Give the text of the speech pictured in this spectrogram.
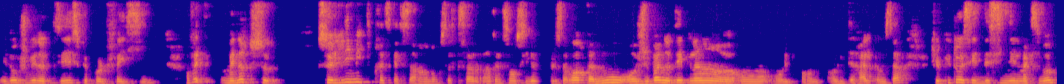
et donc, je vais noter ce que Paul fait ici. En fait, mes notes se, se limitent presque à ça. hein. donc, ça, c'est intéressant aussi de le savoir. Enfin, nous, je vais pas noter plein euh, en, littéral comme ça. Je vais plutôt essayer de dessiner le maximum.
